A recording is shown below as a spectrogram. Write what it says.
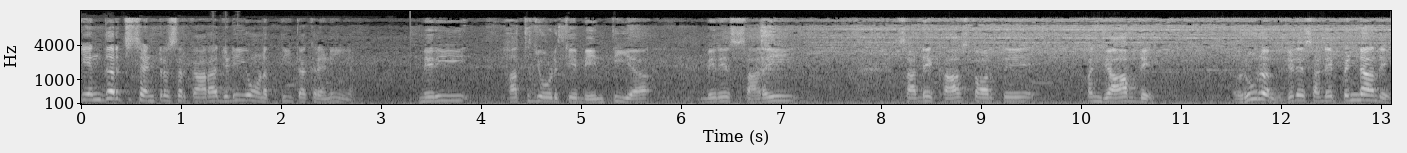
ਕੇਂਦਰ 'ਚ ਸੈਂਟਰ ਸਰਕਾਰ ਆ ਜਿਹੜੀ ਉਹ 29 ਤੱਕ ਰਹਿਣੀ ਆ। ਮੇਰੀ ਹੱਥ ਜੋੜ ਕੇ ਬੇਨਤੀ ਆ, ਮੇਰੇ ਸਾਰੇ ਸਾਡੇ ਖਾਸ ਤੌਰ ਤੇ ਪੰਜਾਬ ਦੇ, ਰੂਰਲ ਜਿਹੜੇ ਸਾਡੇ ਪਿੰਡਾਂ ਦੇ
